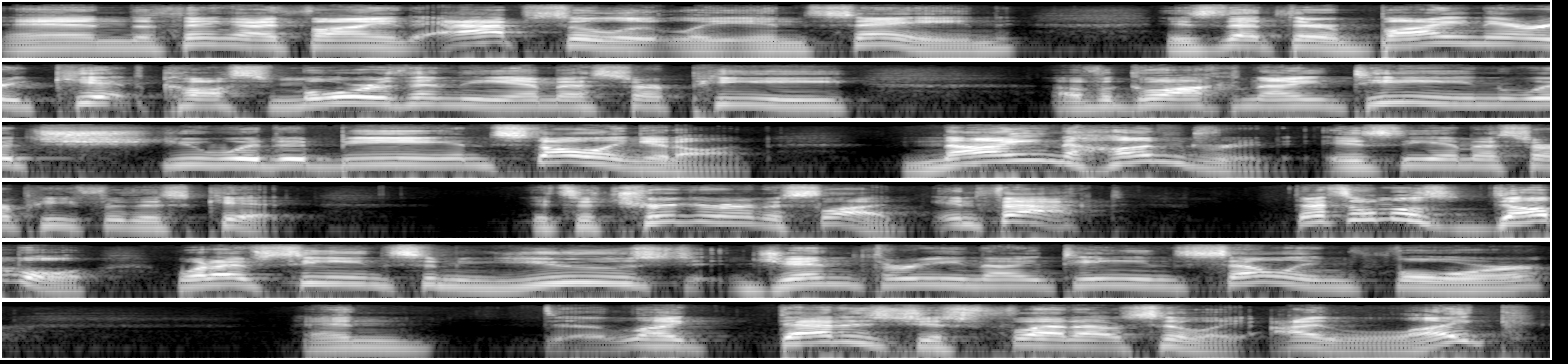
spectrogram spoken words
And the thing I find absolutely insane is that their binary kit costs more than the MSRP of a Glock 19, which you would be installing it on. 900 is the MSRP for this kit. It's a trigger and a slide. In fact, that's almost double what I've seen some used Gen 3 19 selling for. And like, that is just flat out silly. I like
